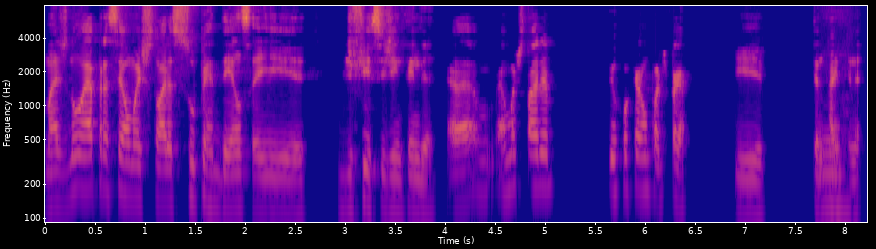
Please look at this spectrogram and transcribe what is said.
Mas não é para ser uma história super densa e difícil de entender. É, é uma história que qualquer um pode pegar e tentar hum. entender.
